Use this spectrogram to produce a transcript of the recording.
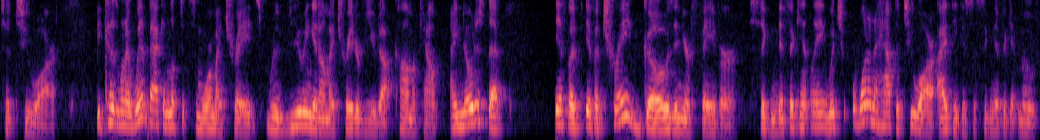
to 2R because when I went back and looked at some more of my trades reviewing it on my tradervue.com account I noticed that if a, if a trade goes in your favor significantly which one and a half to 2R I think is a significant move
